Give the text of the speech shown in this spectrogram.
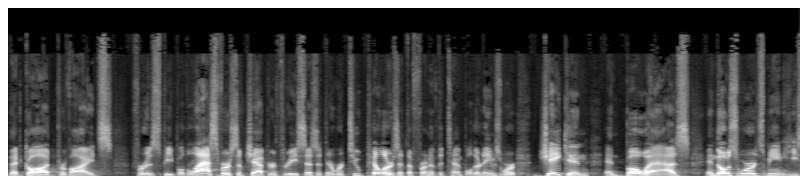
that God provides for his people. The last verse of chapter 3 says that there were two pillars at the front of the temple. Their names were Jachin and Boaz, and those words mean he,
